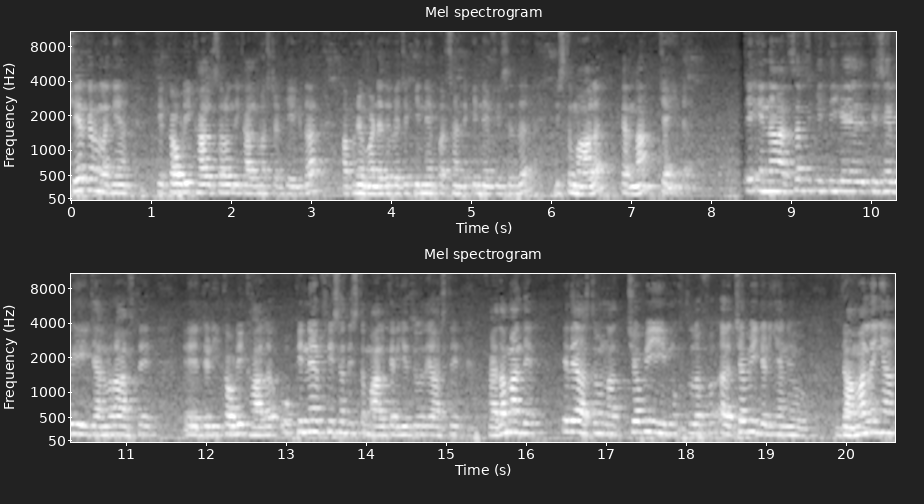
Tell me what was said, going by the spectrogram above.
ਸ਼ੇਅਰ ਕਰਨ ਲੱਗੇ ਹਾਂ ਕਿ ਕੌੜੀ ਖਾਲ ਸਰੋਂ ਦੀ ਖਾਲ ਮਸਟਰਡ ਕੇਕ ਦਾ ਆਪਣੇ ਵੰਡੇ ਦੇ ਵਿੱਚ ਕਿੰਨੇ ਪਰਸੈਂਟ ਕਿੰਨੇ ਫੀਸਦ ਇਸਤੇਮਾਲ ਕਰਨਾ ਚਾਹੀਦਾ। ਤੇ ਇਹਨਾਂ ਰਿਸਰਚ ਕੀਤੀ ਗਈ ਕਿਸੇ ਵੀ ਜਾਨਵਰ ਵਾਸਤੇ ਜਿਹੜੀ ਕੌੜੀ ਖਾਲ ਉਹ ਕਿੰਨੇ ਫੀਸਦ ਇਸਤੇਮਾਲ ਕਰੀਏ ਤੇ ਉਹਦੇ ਵਾਸਤੇ ਫਾਇਦਾਮੰਦ ਹੈ? ਇਹਦੇ ਵਾਸਤੇ ਉਹਨਾਂ 24 ਮੁxtਲਫ 24 ਜਿਹੜੀਆਂ ਨੇ ਉਹ ਗਾਵਾਂ ਲਈਆਂ।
